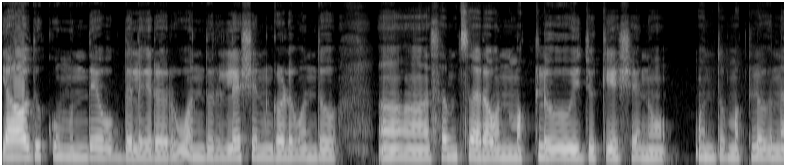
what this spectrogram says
ಯಾವುದಕ್ಕೂ ಮುಂದೆ ಹೋಗ್ದಲೇ ಇರೋರು. ಒಂದು ರಿಲೇಷನ್ಗಳು ಒಂದು ಸಂಸಾರ, ಒಂದು ಮಕ್ಕಳು ಎಜುಕೇಷನು ಒಂದು ಮಕ್ಳನ್ನ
